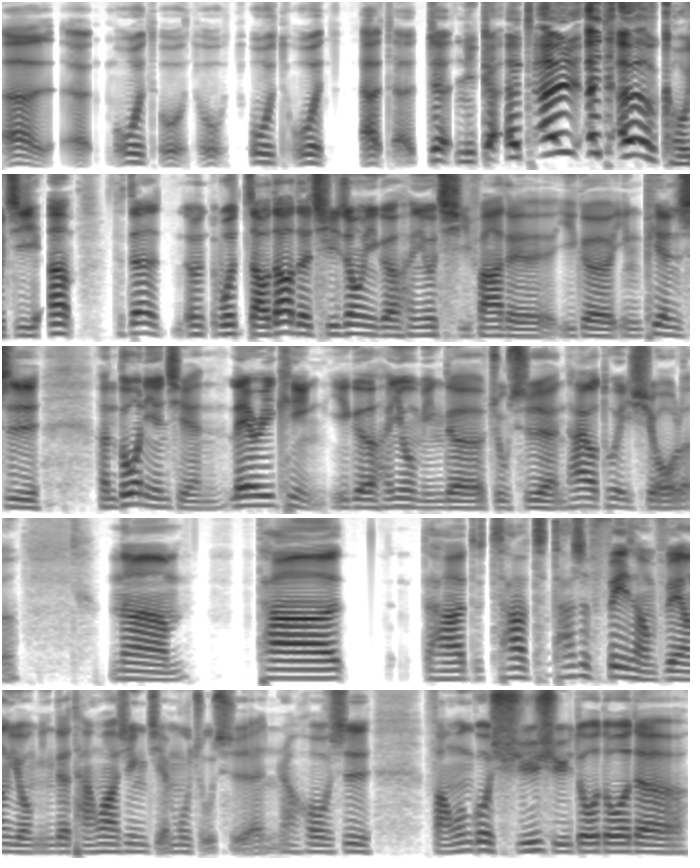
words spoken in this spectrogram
呃呃，我我我我我呃呃，对，你看呃呃呃口技啊，但呃我找到的其中一个很有启发的一个影片是很多年前 Larry King 一个很有名的主持人，他要退休了。那他他他他是非常非常有名的谈话性节目主持人，然后是访问过许许多多的。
